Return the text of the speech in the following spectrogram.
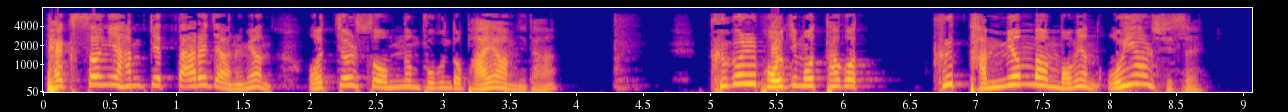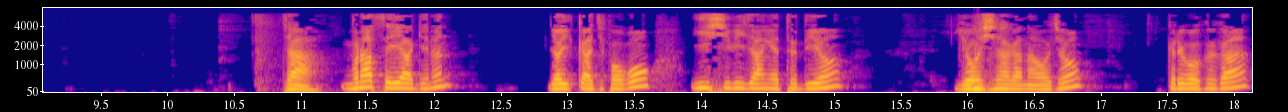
백성이 함께 따르지 않으면 어쩔 수 없는 부분도 봐야 합니다. 그걸 보지 못하고 그 단면만 보면 오해할 수 있어요. 자, 문하세 이야기는 여기까지 보고 22장에 드디어 요시아가 나오죠. 그리고 그가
